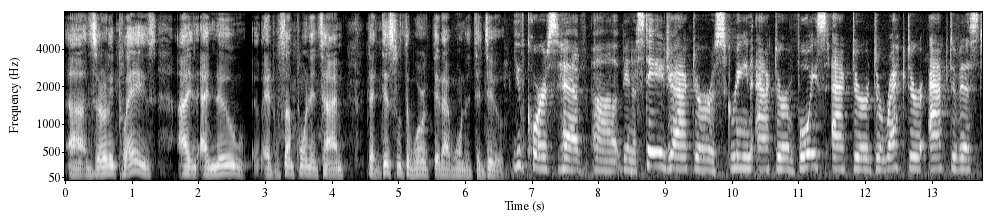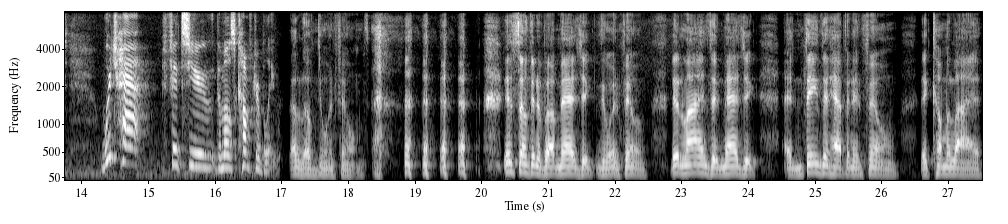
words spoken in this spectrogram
uh, his early plays, I, I, knew at some point in time that this was the work that I wanted to do. You, of course, have uh, been a stage actor, a screen actor, voice actor, director, activist. Which hat fits you the most comfortably? I love doing films. There's something about magic doing film. There are lines in magic and things that happen in film they come alive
